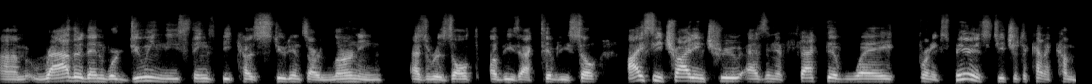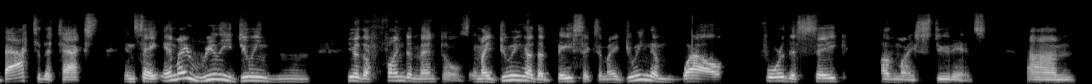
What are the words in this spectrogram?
um, rather than we're doing these things because students are learning as a result of these activities. So I see tried and true as an effective way for an experienced teacher to kind of come back to the text and say, Am I really doing you know the fundamentals? Am I doing the basics? Am I doing them well for the sake of my students? Um,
